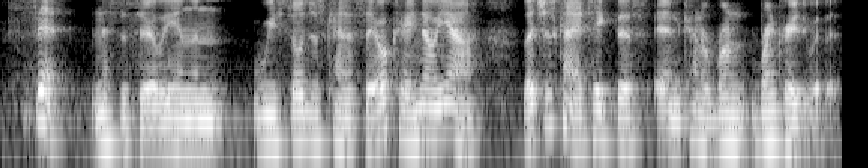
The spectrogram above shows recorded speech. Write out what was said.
fit necessarily. And then we still just kind of say, okay, no, yeah, let's just kind of take this and kind of run run crazy with it.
